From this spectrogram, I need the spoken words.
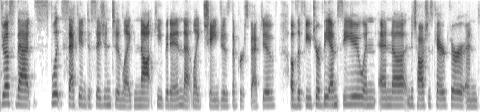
just that split second decision to like not keep it in, that like changes the perspective of the future of the MCU and and uh, Natasha's character and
